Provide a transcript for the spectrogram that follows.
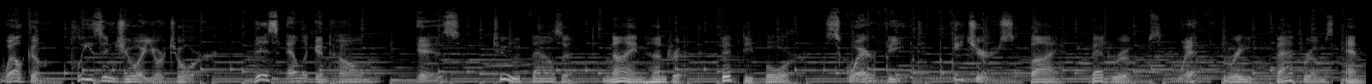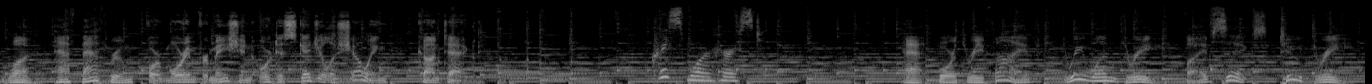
Welcome. Please enjoy your tour. This elegant home is 2,954 square feet. Features five bedrooms with three bathrooms and one half bathroom. For more information or to schedule a showing, contact Chris Warhurst. at 435 313 5623.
